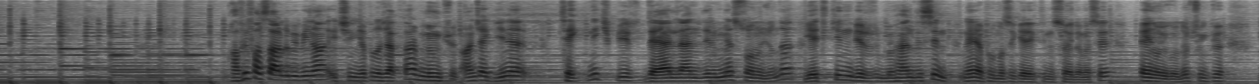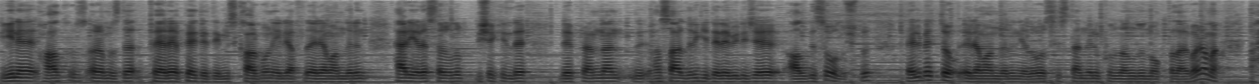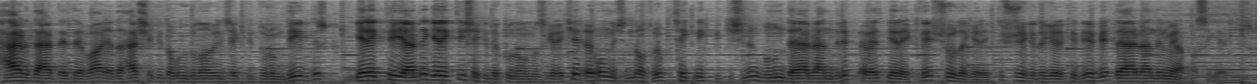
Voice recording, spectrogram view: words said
Hafif hasarlı bir bina için yapılacaklar mümkün. Ancak yine teknik bir değerlendirme sonucunda yetkin bir mühendisin ne yapılması gerektiğini söylemesi en uygundur. Çünkü yine halkımız aramızda PRP dediğimiz karbon elyaflı elemanların her yere sarılıp bir şekilde depremden hasarları giderebileceği algısı oluştu. Elbette o elemanların ya da o sistemlerin kullanıldığı noktalar var ama her derde deva ya da her şekilde uygulanabilecek bir durum değildir. Gerektiği yerde gerektiği şekilde kullanılması gerekir. E, onun için de oturup teknik bir kişinin bunun değerlendirip evet gerekli, şurada gerekli, şu şekilde gerekli diye bir değerlendirme yapması gerekir.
